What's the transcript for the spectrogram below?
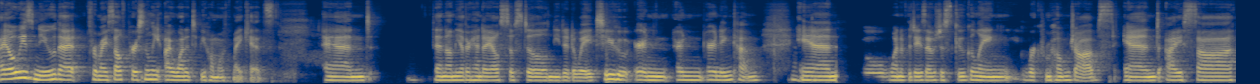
I always knew that for myself personally, I wanted to be home with my kids. And then on the other hand, I also still needed a way to earn earn earn income. Mm-hmm. And one of the days I was just Googling work from home jobs and I saw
